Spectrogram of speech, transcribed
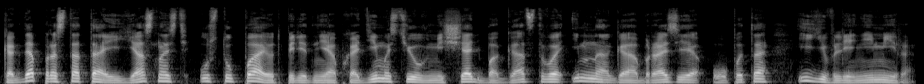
когда простота и ясность уступают перед необходимостью вмещать богатство и многообразие опыта и явлений мира.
